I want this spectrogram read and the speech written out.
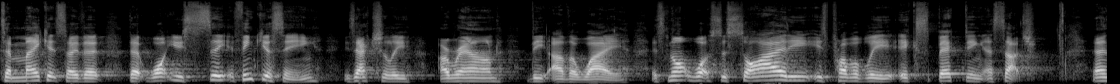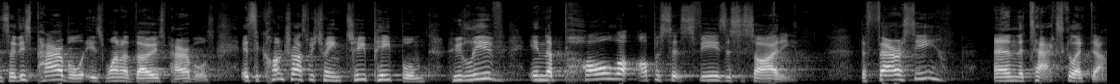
to make it so that, that what you see, think you're seeing is actually around the other way. It's not what society is probably expecting as such. And so this parable is one of those parables. It's a contrast between two people who live in the polar opposite spheres of society the Pharisee and the tax collector.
